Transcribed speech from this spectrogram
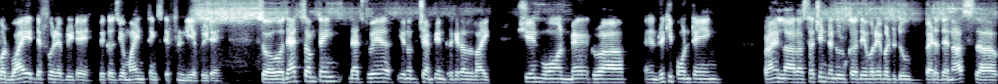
but why it differ every day because your mind thinks differently every day so that's something that's where you know the champion cricketers like Shane Warne, McGrath, and Ricky Ponting, Brian Lara, Sachin Tendulkar, they were able to do better than us. Uh,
